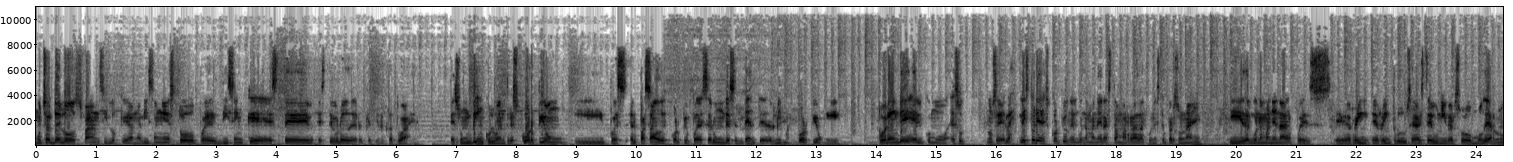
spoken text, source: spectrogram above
Muchos de los fans y los que analizan esto, pues dicen que este, este brother, que tiene el tatuaje, es un vínculo entre Scorpion y pues el pasado de Scorpion. Puede ser un descendente del mismo Scorpion y por ende él como... Eso no sé, la, la, historia de Scorpion de alguna manera está amarrada con este personaje y de alguna manera pues eh, re, eh, reintroduce a este universo moderno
